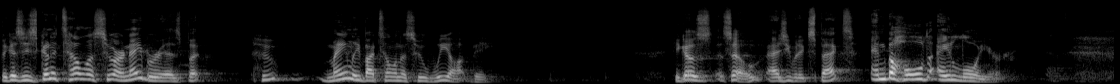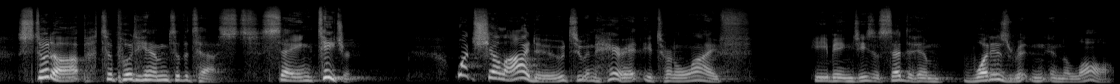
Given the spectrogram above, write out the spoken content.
because he's going to tell us who our neighbor is, but who, mainly by telling us who we ought to be. He goes, So, as you would expect, and behold, a lawyer stood up to put him to the test, saying, Teacher, what shall I do to inherit eternal life? He, being Jesus, said to him, What is written in the law?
